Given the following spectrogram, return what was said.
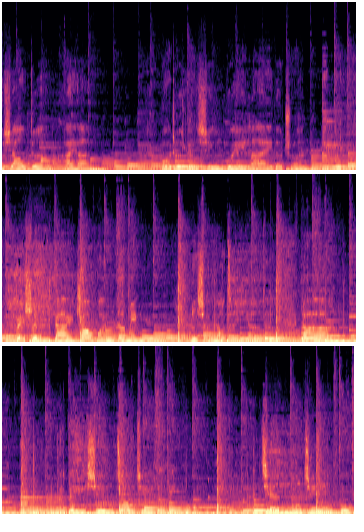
那咆哮的海岸，泊着远行归来的船。被时代召唤的命运，你想要怎样的答案？被背信交集的领悟，千金呼唤。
